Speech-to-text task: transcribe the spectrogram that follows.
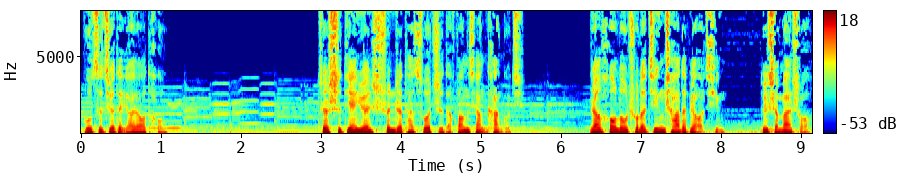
不自觉的摇摇头。这时，店员顺着他所指的方向看过去，然后露出了惊诧的表情，对沈曼说：“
